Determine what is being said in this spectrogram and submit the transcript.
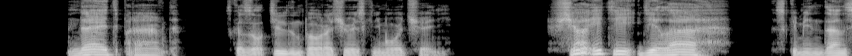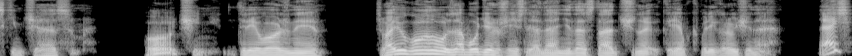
— Да, это правда, — сказал Тильден, поворачиваясь к нему в отчаянии. — Все эти дела с комендантским часом очень тревожные. Свою голову забудешь, если она недостаточно крепко прикручена. Ась?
